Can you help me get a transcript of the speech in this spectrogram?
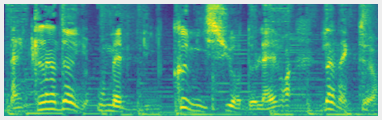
d'un clin d'œil ou même d'une commissure de lèvres d'un acteur.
